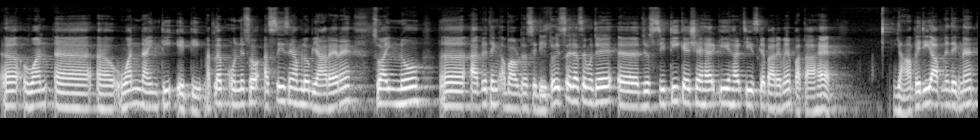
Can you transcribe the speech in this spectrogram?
one one ninety eighty मतलब उन्नीस सौ अस्सी से हम लोग यहाँ रह रहे हैं। So I know everything about the city तो इस वजह से मुझे uh, जो सिटी के शहर की हर चीज़ के बारे में पता है। यहाँ पे जी आपने देखना है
